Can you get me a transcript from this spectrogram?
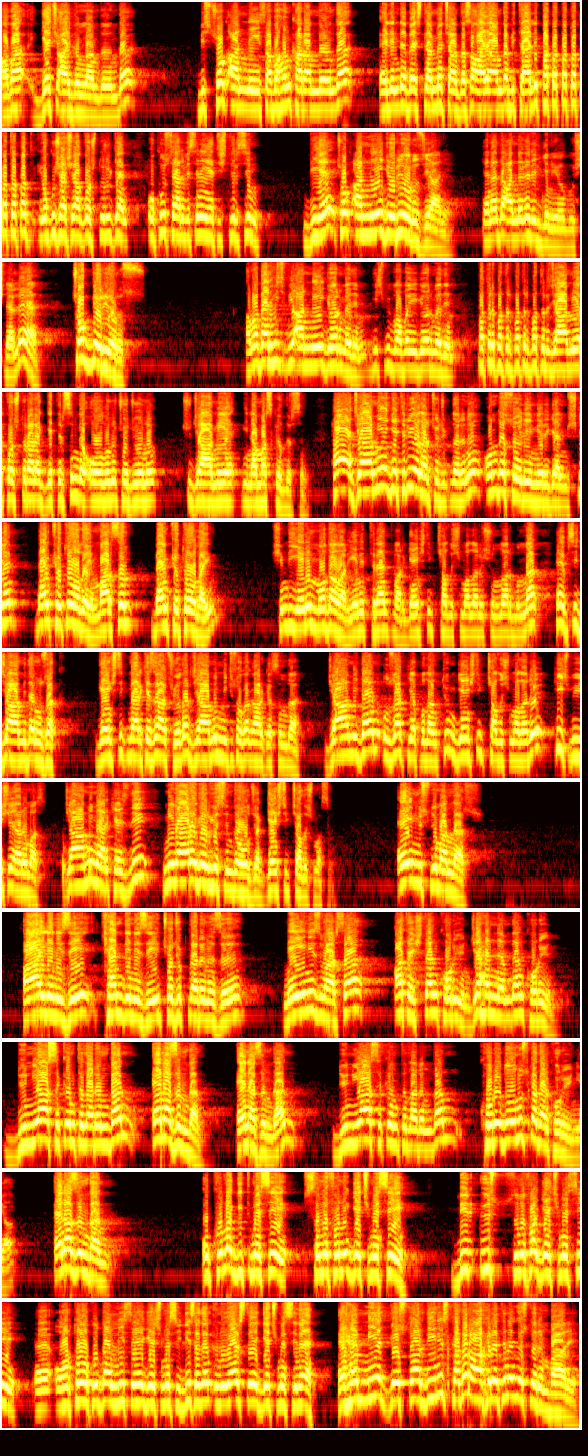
hava geç aydınlandığında biz çok anneyi sabahın karanlığında elinde beslenme çantası, ayağında bir terlik pat pat pat pat pat pat, yokuş aşağı koştururken okul servisine yetiştirsin diye çok anneyi görüyoruz yani. Genelde anneler ilgileniyor bu işlerle ya. Çok görüyoruz. Ama ben hiçbir anneyi görmedim, hiçbir babayı görmedim. Patır patır patır patır camiye koşturarak getirsin de oğlunu çocuğunu şu camiye bir namaz kıldırsın. Ha camiye getiriyorlar çocuklarını. Onu da söyleyeyim yeri gelmişken. Ben kötü olayım. Varsın ben kötü olayım. Şimdi yeni moda var, yeni trend var. Gençlik çalışmaları şunlar bunlar. Hepsi camiden uzak. Gençlik merkezi açıyorlar caminin iki sokak arkasında. Camiden uzak yapılan tüm gençlik çalışmaları hiçbir işe yaramaz. Cami merkezli minare gölgesinde olacak gençlik çalışması. Ey Müslümanlar! Ailenizi, kendinizi, çocuklarınızı, neyiniz varsa ateşten koruyun, cehennemden koruyun. Dünya sıkıntılarından en azından, en azından dünya sıkıntılarından koruduğunuz kadar koruyun ya. En azından okula gitmesi, sınıfını geçmesi, bir üst sınıfa geçmesi, e, ortaokuldan liseye geçmesi, liseden üniversiteye geçmesine ehemmiyet gösterdiğiniz kadar ahiretine gösterin bari.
